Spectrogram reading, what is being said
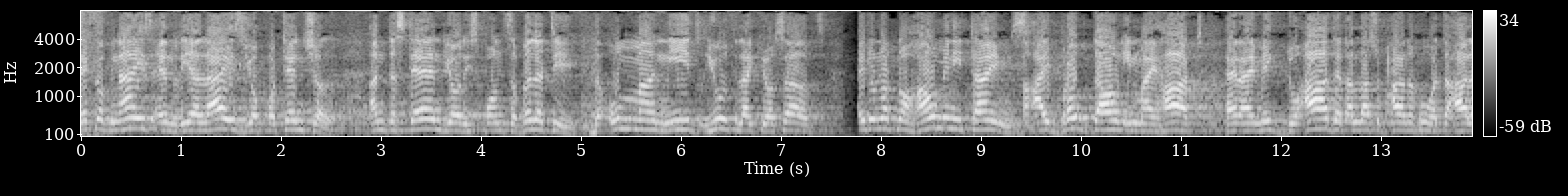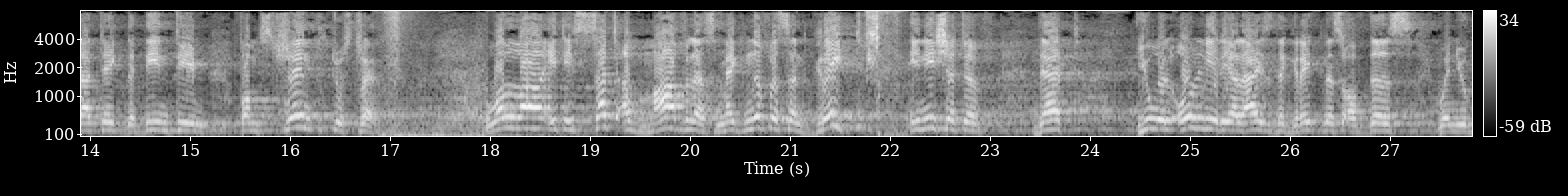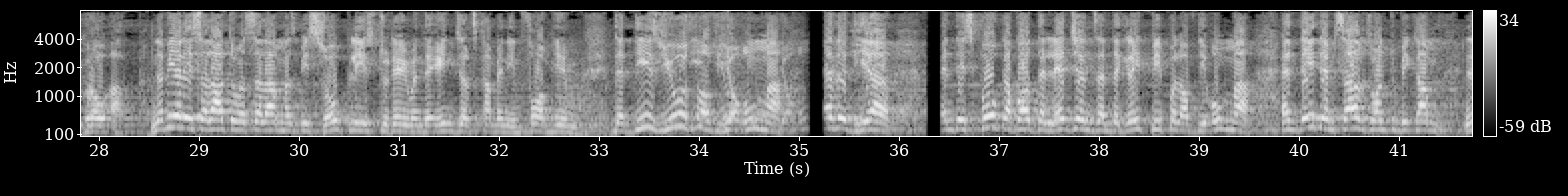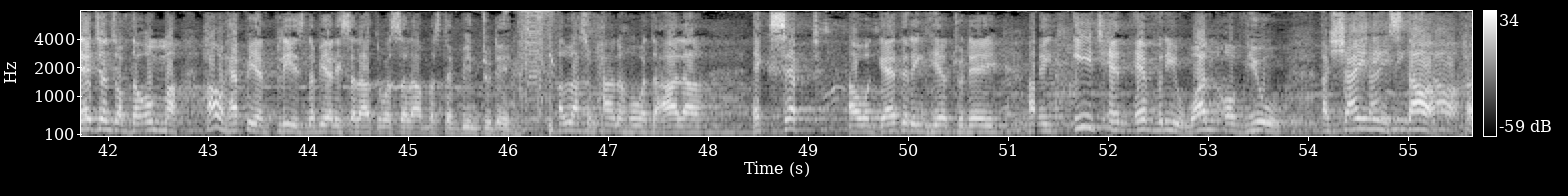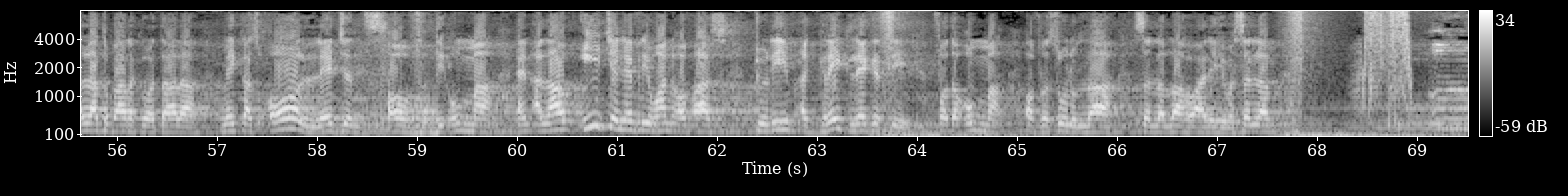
Recognize and realize your potential. Understand your responsibility. The ummah needs youth like yourselves. I do not know how many times I broke down in my heart and I make dua that Allah subhanahu wa ta'ala take the deen team from strength to strength. Wallah, it is such a marvelous, magnificent, great initiative that you will only realize the greatness of this when you grow up. Nabi alayhi salatu wasalam must be so pleased today when the angels come and inform him that these youth of your ummah gathered here and they spoke about the legends and the great people of the ummah and they themselves want to become legends of the ummah. How happy and pleased Nabi alayhi salatu wasalam must have been today. Allah subhanahu wa ta'ala accept our gathering here today. Make each and every one of you a shining star. Allah wa ta'ala make us all legends of the ummah and allow each and every one of us to leave a great legacy for the ummah of Rasulullah sallallahu alaihi wasallam. Oh.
